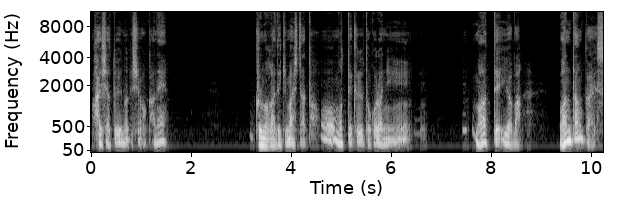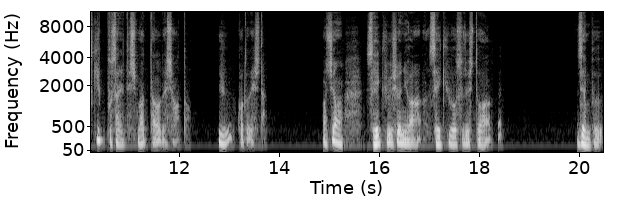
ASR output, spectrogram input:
廃車というのでしょうかね車ができましたと持ってくるところに回っていわばワン段階スキップされてしまったのでしょうということでした。もちろん請求書には請求をする人は全部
